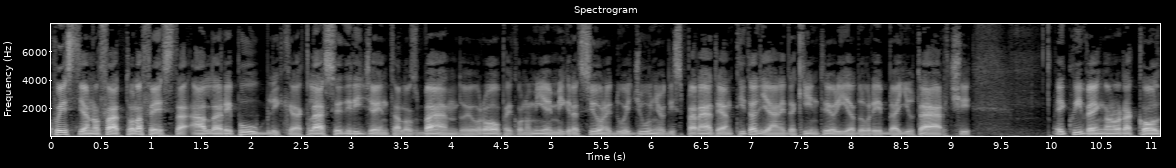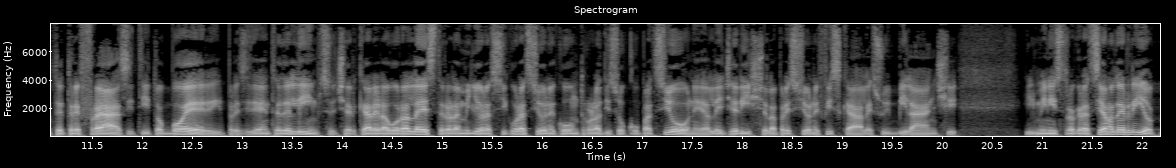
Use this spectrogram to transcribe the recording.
questi hanno fatto la festa alla Repubblica, classe dirigente allo sbando, Europa, economia e immigrazione, 2 giugno, disparate anti-italiane da chi in teoria dovrebbe aiutarci. E qui vengono raccolte tre frasi. Tito Boeri, il presidente dell'Inps, cercare lavoro all'estero è la migliore assicurazione contro la disoccupazione e alleggerisce la pressione fiscale sui bilanci. Il ministro Graziano Del Rio,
